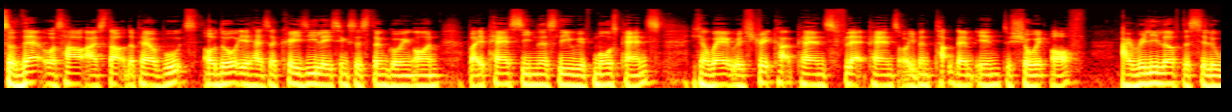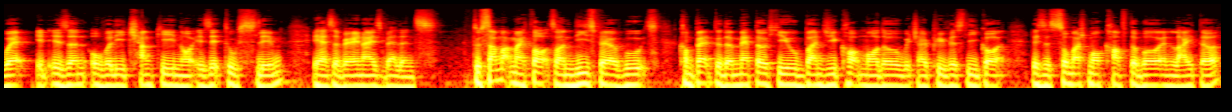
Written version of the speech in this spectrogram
So that was how I styled the pair of boots. Although it has a crazy lacing system going on, but it pairs seamlessly with most pants. You can wear it with straight cut pants, flat pants, or even tuck them in to show it off. I really love the silhouette. It isn't overly chunky nor is it too slim. It has a very nice balance. To sum up my thoughts on these pair of boots, compared to the metal heel bungee cord model which I previously got, this is so much more comfortable and lighter.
